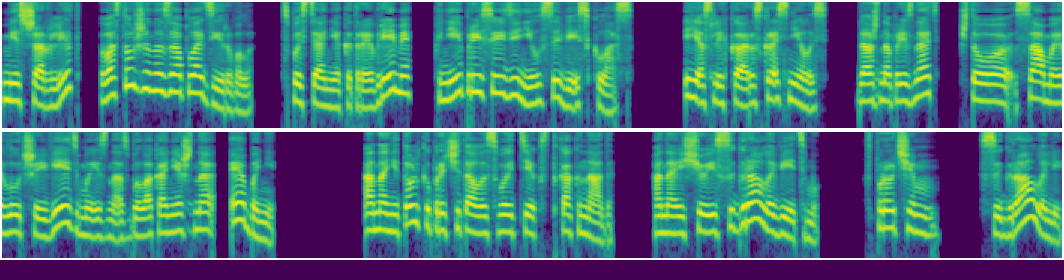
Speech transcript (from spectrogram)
Мисс Шарлетт восторженно зааплодировала. Спустя некоторое время к ней присоединился весь класс. Я слегка раскраснелась. Должна признать, что самой лучшей ведьмой из нас была, конечно, Эбони. Она не только прочитала свой текст как надо, она еще и сыграла ведьму. Впрочем, сыграла ли?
